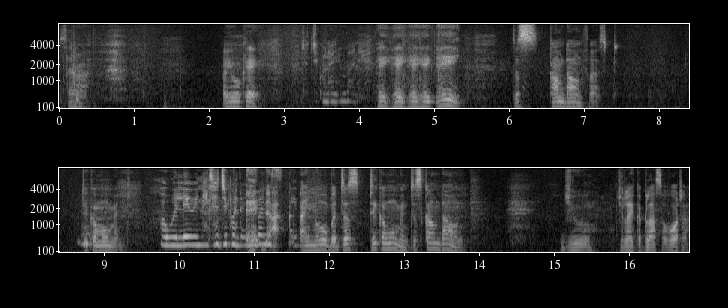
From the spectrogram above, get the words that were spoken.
Sarah. Are you okay? Nitajikwenda nyumbani. Hey, hey, hey, hey, hey. Just calm down first. Take a moment. Hauelewi nahitaji kwenda Eh, nyumbani I, sasa hivi. I know, but just take a moment. Just calm down. Do you, do you like a glass of water?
